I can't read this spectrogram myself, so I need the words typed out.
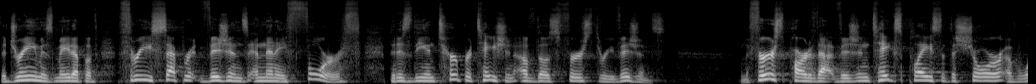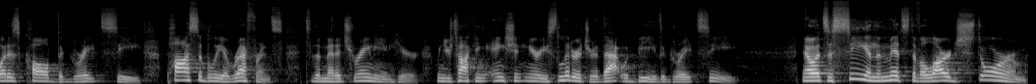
The dream is made up of three separate visions and then a fourth that is the interpretation of those first three visions. And the first part of that vision takes place at the shore of what is called the Great Sea, possibly a reference to the Mediterranean here. When you're talking ancient Near East literature, that would be the Great Sea. Now, it's a sea in the midst of a large storm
